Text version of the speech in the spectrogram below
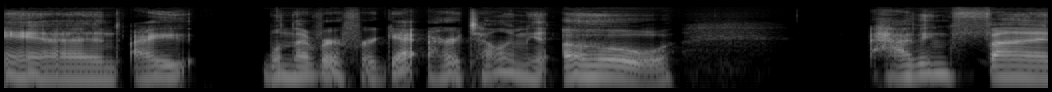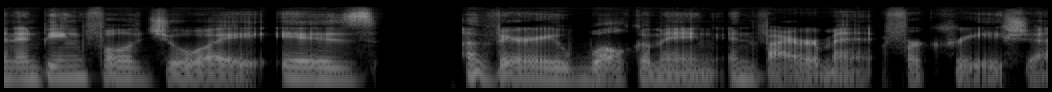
And I will never forget her telling me, "Oh, having fun and being full of joy is a very welcoming environment for creation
